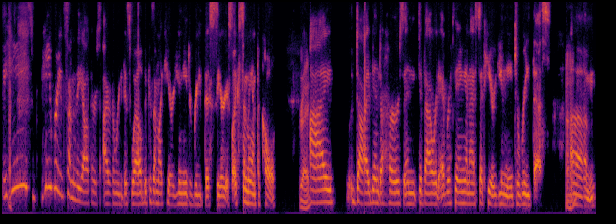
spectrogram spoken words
see, he's he reads some of the authors I read as well because I'm like, here, you need to read this series, like Samantha Cole. Right. I dived into hers and devoured everything, and I said, here, you need to read this. Uh-huh. Um,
